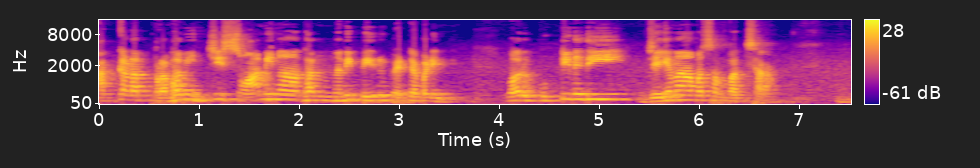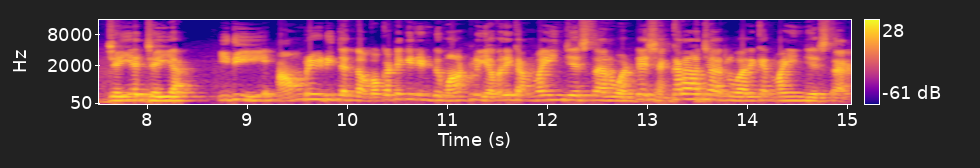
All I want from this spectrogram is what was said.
అక్కడ ప్రభవించి స్వామినాథన్ అని పేరు పెట్టబడింది. వారు పుట్టినది జయనామ సంవత్సరం. జయ జయ. ఇది ఆమ్రీడితంగా ఒకటికి రెండు మాటలు ఎవరికి అన్వయం చేస్తారు అంటే శంకరాచార్యులు వారికి అన్వయం చేస్తారు.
